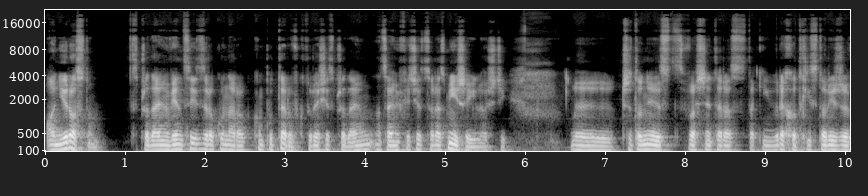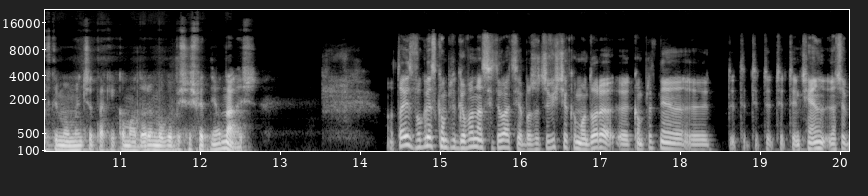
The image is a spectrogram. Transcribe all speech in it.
oni rosną. Sprzedają więcej z roku na rok komputerów, które się sprzedają na całym świecie w coraz mniejszej ilości. Y, czy to nie jest właśnie teraz taki rechot historii, że w tym momencie takie komodory mogłyby się świetnie odnaleźć? No to jest w ogóle skomplikowana sytuacja, bo rzeczywiście Commodore y, kompletnie y, ten znaczy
